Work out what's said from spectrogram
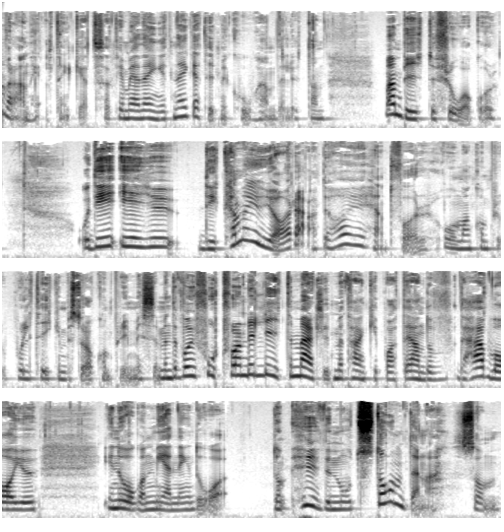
med varandra helt enkelt. Så att jag menar inget negativt med kohandel utan man byter frågor. Och det, är ju, det kan man ju göra, det har ju hänt förr och man politiken består av kompromisser. Men det var ju fortfarande lite märkligt med tanke på att det, ändå, det här var ju i någon mening då de huvudmotståndarna som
